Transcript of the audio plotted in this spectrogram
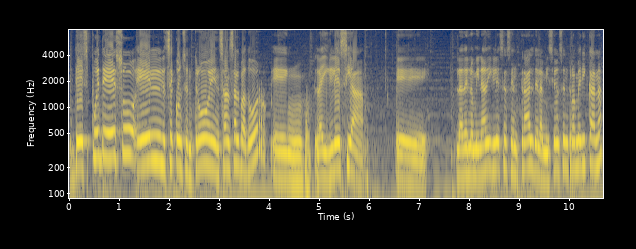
Después de eso, él se concentró en San Salvador, en la iglesia, eh, la denominada Iglesia Central de la Misión Centroamericana,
